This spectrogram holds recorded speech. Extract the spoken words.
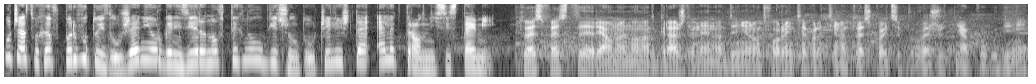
участваха в първото изложение, организирано в технологичното училище Електронни системи. ТОЕС Фест е реално едно надграждане на Деня на отворените врати на ТОЕС, който се провежда от няколко години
